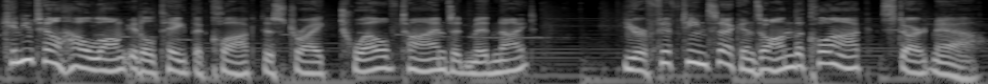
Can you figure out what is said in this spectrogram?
Can you tell how long it'll take the clock to strike 12 times at midnight? Your 15 seconds on the clock start now.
